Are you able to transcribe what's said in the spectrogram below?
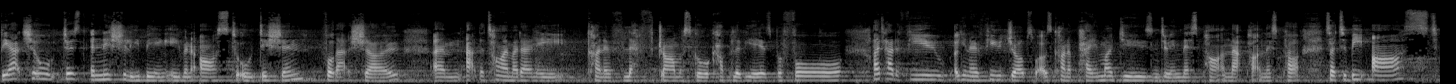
The actual, just initially being even asked to audition for that show. Um, at the time, I'd only kind of left drama school a couple of years before. I'd had a few, you know, a few jobs, but I was kind of paying my dues and doing this part and that part and this part. So to be asked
